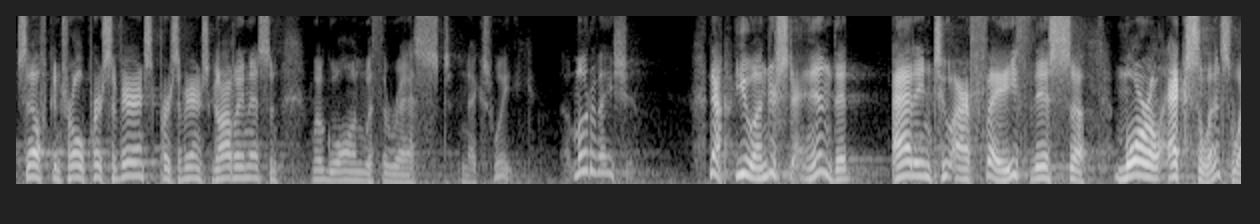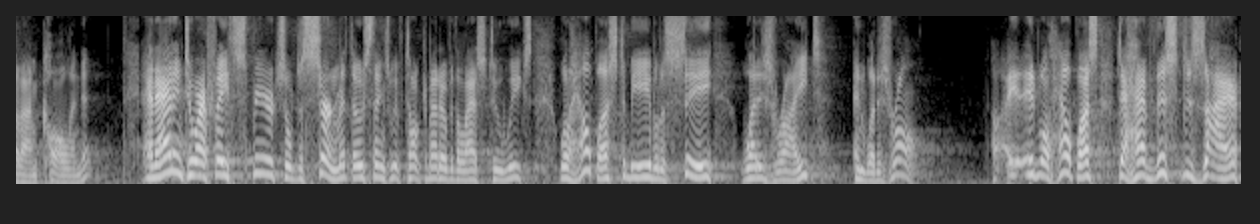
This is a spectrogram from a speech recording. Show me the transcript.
self control, perseverance, perseverance, godliness, and we'll go on with the rest next week. Motivation. Now, you understand that adding to our faith this uh, moral excellence, what I'm calling it, and adding to our faith spiritual discernment, those things we've talked about over the last two weeks, will help us to be able to see what is right and what is wrong. Uh, it, it will help us to have this desire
